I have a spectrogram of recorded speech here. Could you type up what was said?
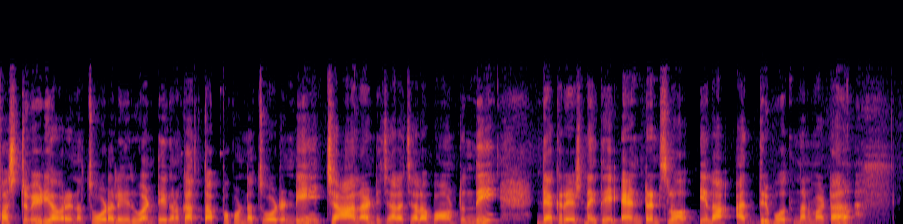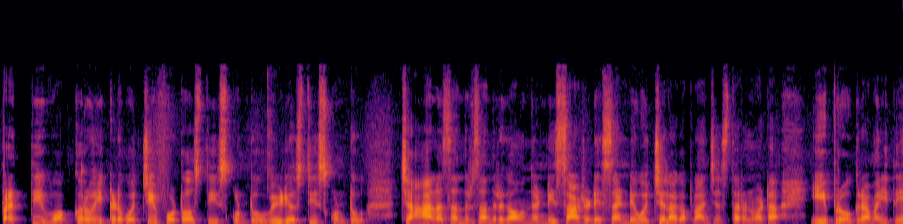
ఫస్ట్ వీడియో ఎవరైనా చూడలేదు అంటే కనుక తప్పకుండా చూడండి. చాలా అంటే చాలా చాలా బాగుంటుంది. డెకరేషన్ అయితే ఎంట్రన్స్లో ఇలా అద్రిపోతుంది అనమాట ప్రతి ఒక్కరూ ఇక్కడికి వచ్చి ఫొటోస్ తీసుకుంటూ వీడియోస్ తీసుకుంటూ చాలా సందడి సందడిగా ఉందండి. సాటర్డే సండే వచ్చేలాగా ప్లాన్ చేస్తారనమాట ఈ ప్రోగ్రామ్ అయితే.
